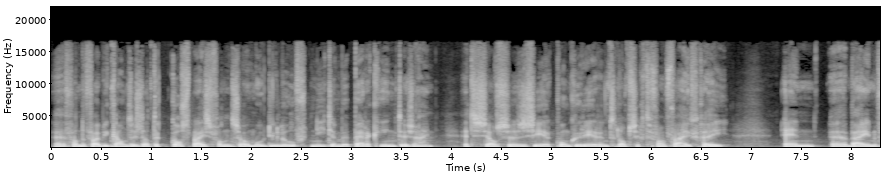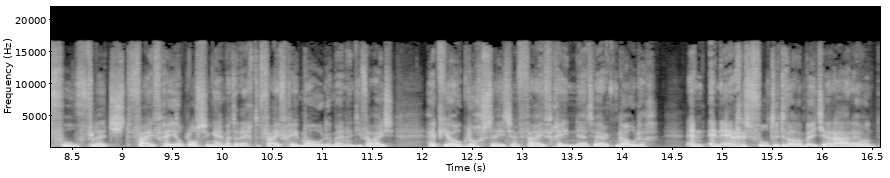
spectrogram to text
uh, van de fabrikant is dat de kostprijs van zo'n module hoeft niet een beperking te zijn. Het is zelfs uh, zeer concurrerend ten opzichte van 5G. En uh, bij een full-fledged 5G-oplossing, met een echte 5G-modem en een device, heb je ook nog steeds een 5G-netwerk nodig. En, en ergens voelt dit wel een beetje raar, hè? want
